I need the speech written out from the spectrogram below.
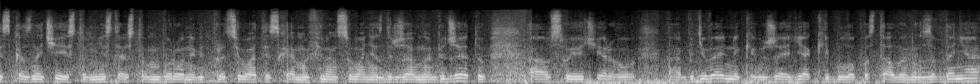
із казначейством, Міністерством оборони відпрацювати схему фінансування з державного бюджету. А в свою чергу е, будівельники, вже як і було поставлено завдання,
